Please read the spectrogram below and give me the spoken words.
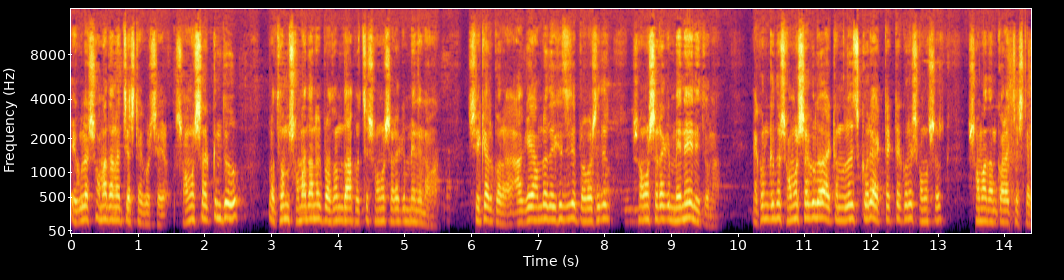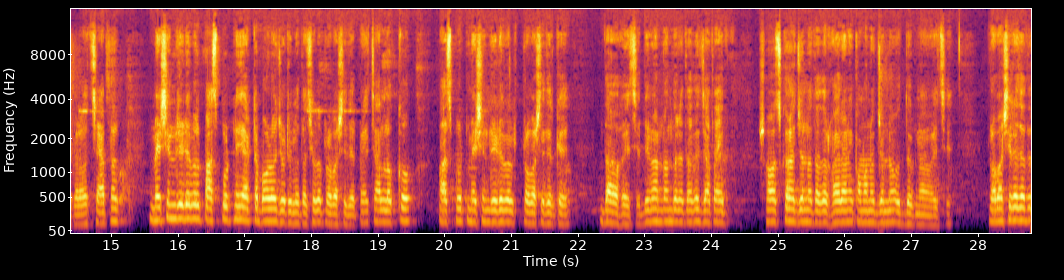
এগুলো সমাধানের চেষ্টা করছে। সমস্যা কিন্তু প্রথম সমাধানের প্রথম ধাপ হচ্ছে সমস্যাটাকে মেনে নেওয়া। স্বীকার করা। আগে আমরা দেখেছি যে প্রবাসীদের সমস্যাটাকে মেনেই নিত না। এখন কিন্তু সমস্যাগুলো অ্যাকনোলেজ করে, একটা একটা করে সমস্যার সমাধান করার চেষ্টা করা হচ্ছে। আপনার মেশিন রিডেবল পাসপোর্ট নিয়ে একটা বড় জটিলতা ছিল প্রবাসীদের। প্রায় চার লক্ষ পাসপোর্ট মেশিন রিডেবল প্রবাসীদেরকে দেওয়া হয়েছে। বিমানবন্দরে তাদের যাতায়াত সহজ করার জন্য, তাদের হয়রানি কমানোর জন্য উদ্যোগ নেওয়া হয়েছে। প্রবাসীরা যাতে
